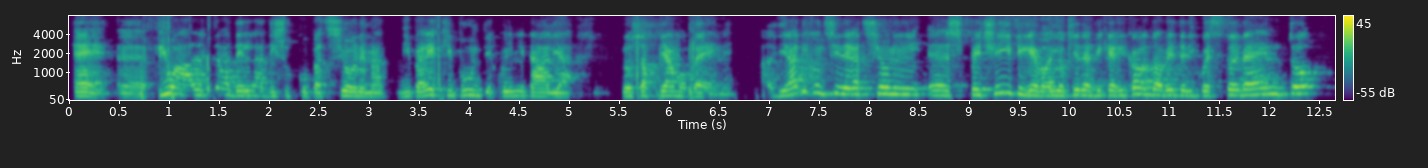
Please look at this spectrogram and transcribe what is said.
è eh, più alta della disoccupazione, ma di parecchi punti, e qui in Italia lo sappiamo bene. Al di là di considerazioni eh, specifiche, voglio chiedervi che ricordo avete di questo evento.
